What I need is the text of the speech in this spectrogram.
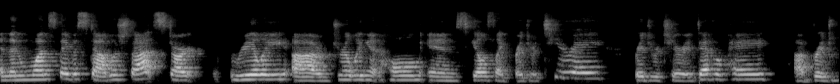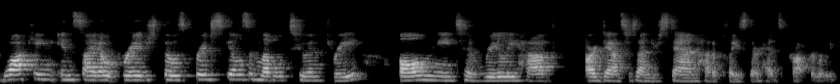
And then once they've established that, start really uh, drilling it home in skills like bridge retire, bridge retire développé, uh, bridge walking, inside out bridge. Those bridge skills in level two and three all need to really have our dancers understand how to place their heads properly.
